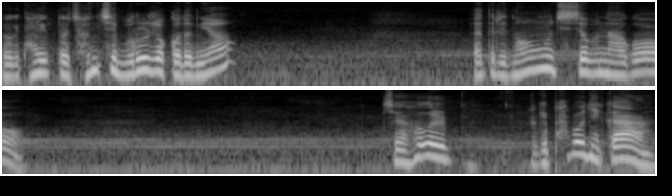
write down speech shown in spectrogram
여기 다육들 전체 물을 줬거든요. 애들이 너무 지저분하고, 제가 흙을 이렇게 파보니까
